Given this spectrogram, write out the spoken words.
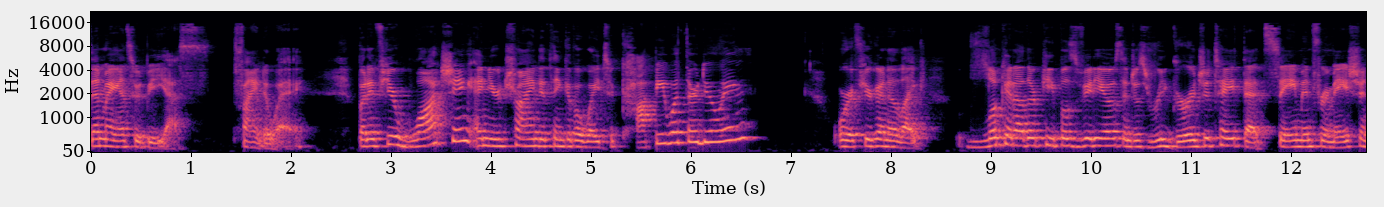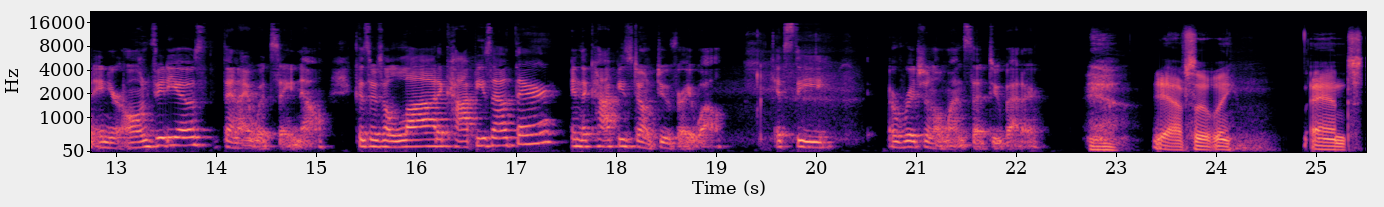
then my answer would be yes find a way but if you're watching and you're trying to think of a way to copy what they're doing or if you're going to like look at other people's videos and just regurgitate that same information in your own videos, then I would say no. Because there's a lot of copies out there and the copies don't do very well. It's the original ones that do better. Yeah. Yeah, absolutely. And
